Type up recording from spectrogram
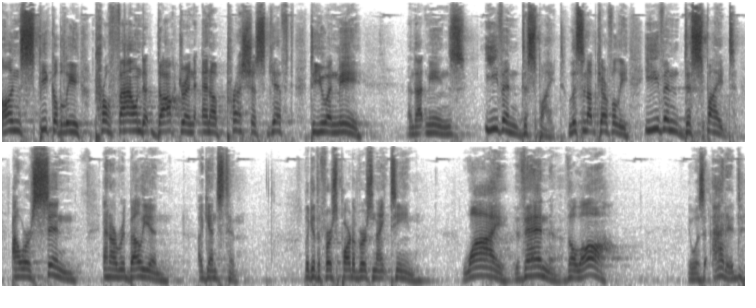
unspeakably profound doctrine and a precious gift to you and me. And that means even despite, listen up carefully, even despite our sin and our rebellion against him. Look at the first part of verse 19. Why then the law? It was added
